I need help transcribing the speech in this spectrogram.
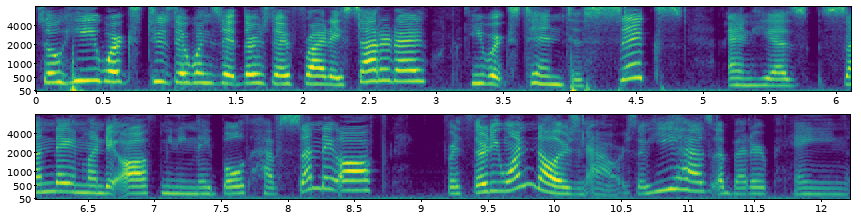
So he works Tuesday, Wednesday, Thursday, Friday, Saturday. He works 10 to 6 and he has Sunday and Monday off, meaning they both have Sunday off for $31 an hour. So he has a better paying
